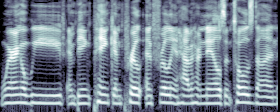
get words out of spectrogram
wearing a weave and being pink and prill- and frilly and having her nails and toes done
